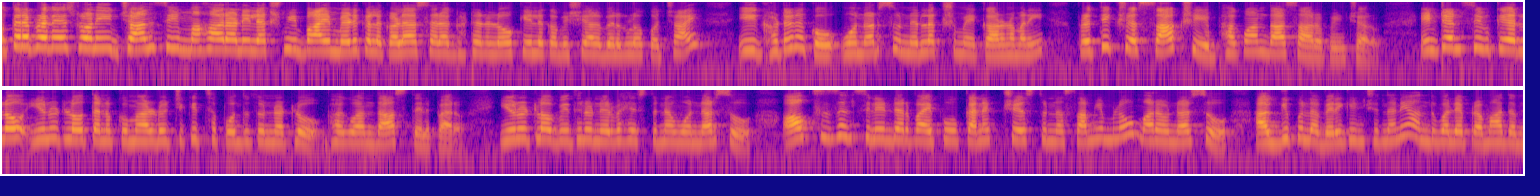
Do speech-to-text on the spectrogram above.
ఉత్తరప్రదేశ్లోని ఝాన్సీ మహారాణి లక్ష్మీబాయి మెడికల్ కళాశాల ఘటనలో కీలక విషయాలు వెలుగులోకి వచ్చాయి ఈ ఘటనకు ఓ నర్సు నిర్లక్ష్యమే కారణమని ప్రత్యక్ష సాక్షి భగవాన్ దాస్ ఆరోపించారు. ఇంటెన్సివ్ కేర్లో యూనిట్లో తన కుమారుడు చికిత్స పొందుతున్నట్లు భగవాన్ దాస్ తెలిపారు. యూనిట్లో విధులు నిర్వహిస్తున్న ఓ నర్సు ఆక్సిజన్ సిలిండర్ వైపు కనెక్ట్ చేస్తున్న సమయంలో మరో నర్సు అగ్గిపుల్ల వెలిగించిందని అందువల్లే ప్రమాదం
